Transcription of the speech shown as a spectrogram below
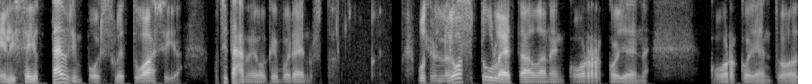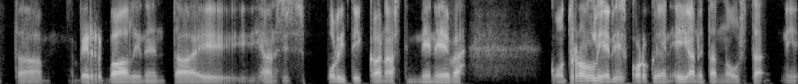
Eli se ei ole täysin poissuljettu asia, mutta sitähän me ei oikein voida ennustaa. Mutta jos tulee tällainen korkojen, korkojen tuota, verbaalinen tai ihan siis politiikkaan asti menevä kontrolli, eli siis korkojen ei anneta nousta, niin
